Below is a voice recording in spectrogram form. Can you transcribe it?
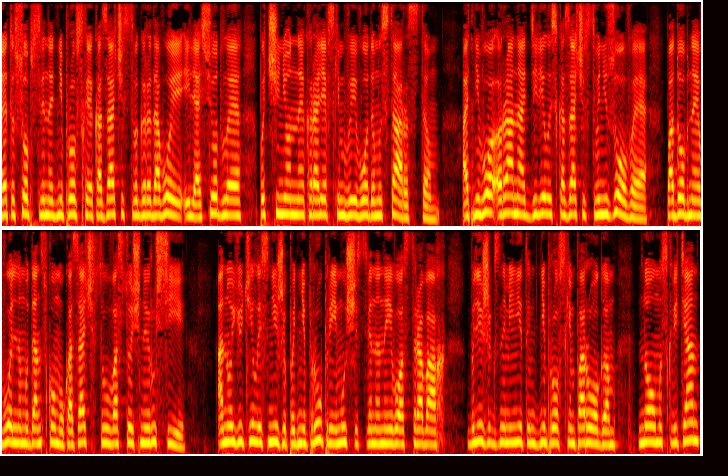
Это, собственно, Днепровское казачество, городовое или оседлое, подчиненное королевским воеводам и старостам. От него рано отделилось казачество низовое, подобное вольному донскому казачеству Восточной Руси. Оно ютилось ниже по Днепру, преимущественно на его островах, ближе к знаменитым Днепровским порогам, но у москвитян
